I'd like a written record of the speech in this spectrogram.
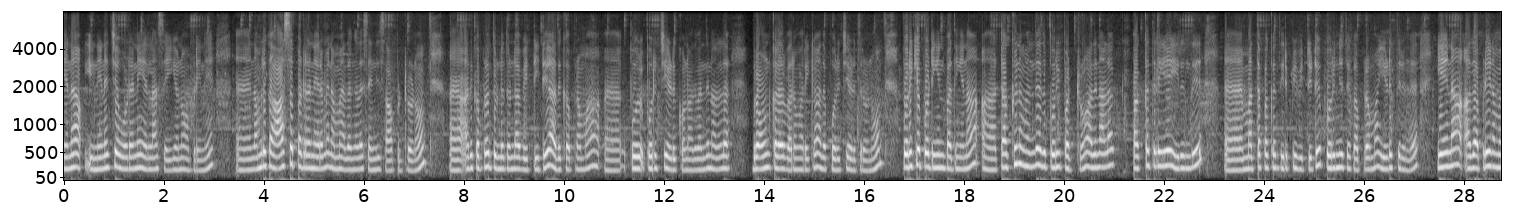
ஏன்னா நினச்ச உடனே எல்லாம் செய்யணும் அப்படின்னு. நம்மளுக்கு ஆசைப்படுற நேரமே நம்ம அதங்களை செஞ்சு சாப்பிட்றணும் அதுக்கப்புறம் துண்டு துண்டாக வெட்டிட்டு அதுக்கப்புறமா பொ பொறிச்சு எடுக்கணும். அது வந்து நல்ல ப்ரௌன் கலர் வரும் வரைக்கும் அதை பொறிச்சு எடுத்துடணும். பொறிக்க போட்டிங்கன்னு பார்த்தீங்கன்னா டக்குன்னு வந்து அது பொறி பட்டுரும் அதனால பக்கத்துலேயே இருந்து மற்ற பக்கம் திருப்பி விட்டுட்டு பொரிஞ்சதுக்கு அப்புறமா எடுத்துருங்க ஏன்னா அது அப்படியே நம்ம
